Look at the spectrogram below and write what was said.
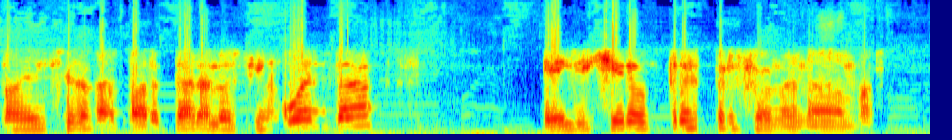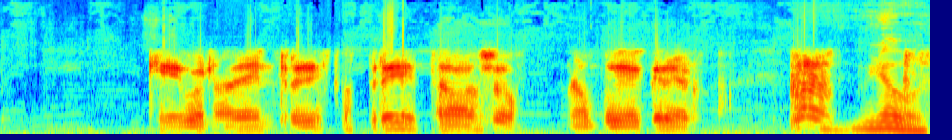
nos hicieron apartar a los 50, eligieron tres personas nada más que bueno, de estos tres estaba yo, no podía creer. Mira vos.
